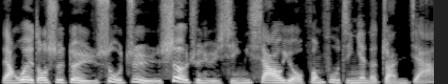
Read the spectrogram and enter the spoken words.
两位都是对于数据、社群与行销有丰富经验的专家。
